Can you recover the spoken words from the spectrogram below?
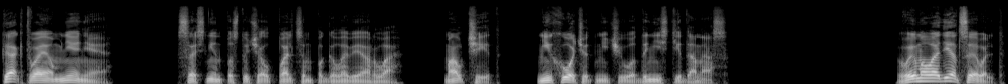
как твое мнение?» Соснин постучал пальцем по голове орла. «Молчит. Не хочет ничего донести до нас». «Вы молодец, Эвальд.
